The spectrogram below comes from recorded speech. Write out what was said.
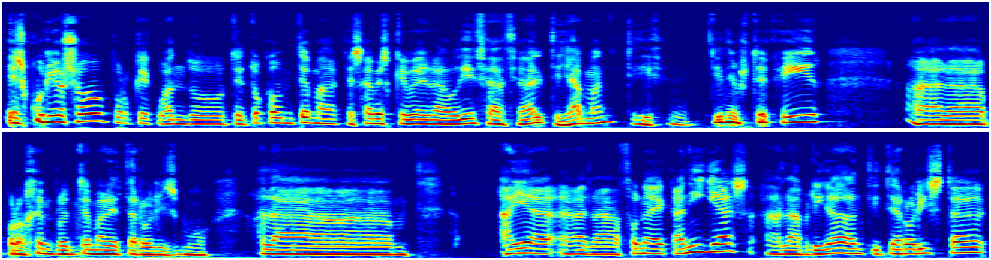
Es curioso porque cuando te toca un tema que sabes que ve la Audiencia Nacional, te llaman y te dicen, tiene usted que ir a la, por ejemplo, en temas de terrorismo, a la, ahí a, a, la zona de Canillas, a la brigada antiterrorista,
